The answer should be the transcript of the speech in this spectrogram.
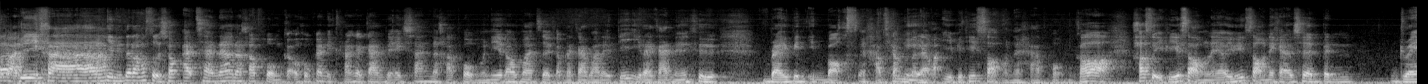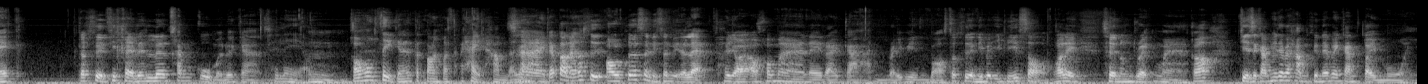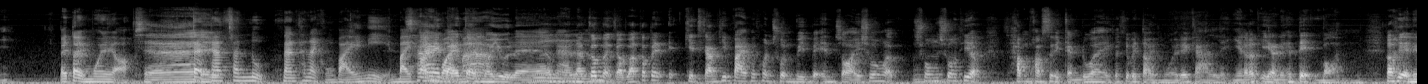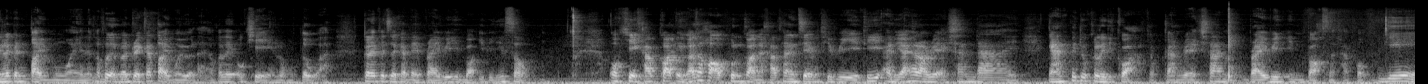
สวัสดีครับยินดีต้อนรับเข้าสู่ช่อง Ad Channel นะครับผมกับพบกันอีกครั้งกับการ reaction นะครับผมวันนี้เรามาเจอกับรายการ Variety อีกรายการหนึงก็คือ Bright Win Inbox นะครับกลับมาแล้วก็ EP ที่ 2 นะครับผมก็เข้าสู่ EP ที่ 2 แล้ว EP ที่2ในแขกรับเชิญเป็น Drake ก็คือที่เคยเล่นเรื่องขั้นกูมาด้วยกันใช่แล้วอืมเขาคงสนิทกันตั้งแต่ตอนเขาไปถ่ายทำแล้วแหละใช่ก็ตอนนั้นก็คือเอาเพื่อนสนิทสนิทๆแหละทยอยเอาเข้ามาในรายการ Bright Win Box ก็คืออันนี้เป็น EP ที่2ก็เลยเชิญน้อง Drake มา ก็กิจกรรมที่ได้ไปทำคือได้เป็นการต่อยมวย ไปต่อยมวยเลยเหรอ ใช่แต่การสนุกนั้นถนัดของไบร์ทนี่ไบร์ทต่ใช่อยบ่ไปอยต่อยมากมวยอยู่แล้วนะอืมแล้วก็เหมือนกับว่าก็เป็นกิจกรรมที่ไปเป็นคนชวนวินไปเอนจอยช่วงแบบช่วงช่วงที่แบบทำความสนิทกันด้วย ก็คือไปต่อยมวยด้วยกันอะไรอย่างเงี้ยแล้วก็อีกอันหนึงคือเตะบอลก็คืออันนี้เลยเป็นต่อยมวยแล้วก็เพื่อนว่าเดรกก็ต่อยมวยอยู่แล้วก็เลยโอเค ลงตัว ก็เลยไปเจอกันในไบรท์วินบอกอีพีที่สอง โอเคครับ ก่อนอื่นก็ต้องขอบคุณก่อนนะครับ ทาง JMTV ที่อนุญาตให้เรา reaction ได้ งั้นไปดูกันเลยดีกว่ากับการ reaction Bright Win Inbox นะครับผม เย่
